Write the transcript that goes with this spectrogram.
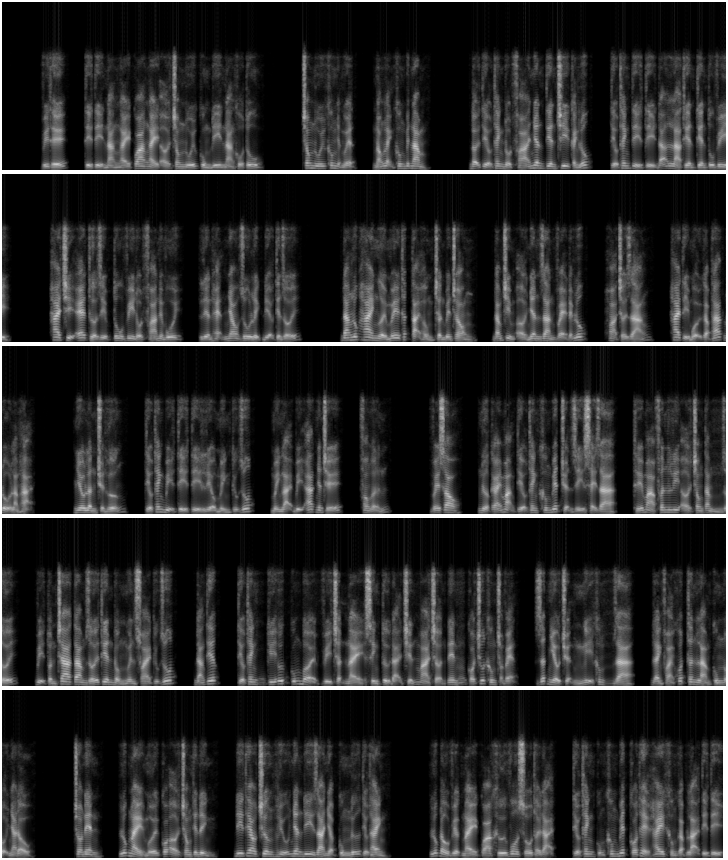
Vì thế tỷ tỷ nàng ngày qua ngày ở trong núi cùng đi nàng khổ tu. Trong núi không nhận nguyện nóng lạnh không biết năm. Đợi tiểu thanh đột phá nhân tiên tri cảnh lúc, tiểu thanh tỷ tỷ đã là thiên tiên tu vi. Hai chị e thừa dịp tu vi đột phá niềm vui, liền hẹn nhau du lịch địa tiên giới. Đang lúc hai người mê thất tại hồng trần bên trong, đắm chìm ở nhân gian vẻ đẹp lúc, họa trời dáng hai tỷ mội gặp ác đồ làm hại. Nhiều lần chuyển hướng, tiểu thanh bị tỷ tỷ liệu mình cứu rút, mình lại bị ác nhân chế, phong ấn. Về sau nửa cái mạng tiểu thanh không biết chuyện gì xảy ra, thế mà phân ly ở trong tam giới, bị tuần tra tam giới thiên đồng nguyên soái cứu rút. Đáng tiếc, tiểu thanh ký ức cũng bởi vì trận này sinh tử đại chiến mà trở nên có chút không trọn vẹn, rất nhiều chuyện nghĩ không ra, đành phải khuất thân làm cung nội nha đầu. Cho nên, lúc này mới có ở trong thiên đình, đi theo trương hữu nhân đi gia nhập cung nữ tiểu thanh. Lúc đầu việc này quá khứ vô số thời đại, tiểu thanh cũng không biết có thể hay không gặp lại tỷ tỷ.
